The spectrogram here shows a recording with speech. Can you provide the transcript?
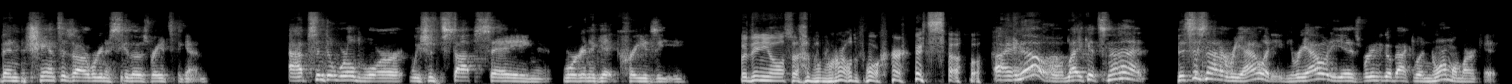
then chances are we're going to see those rates again. Absent a world war, we should stop saying we're going to get crazy. But then you also have a world war. so I know, like it's not, this is not a reality. The reality is we're going to go back to a normal market,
